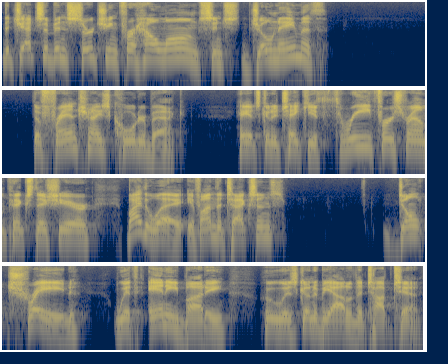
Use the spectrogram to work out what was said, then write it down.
the Jets have been searching for how long? Since Joe Namath, the franchise quarterback. Hey, it's going to take you three first round picks this year. By the way, if I'm the Texans, don't trade with anybody who is going to be out of the top 10.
